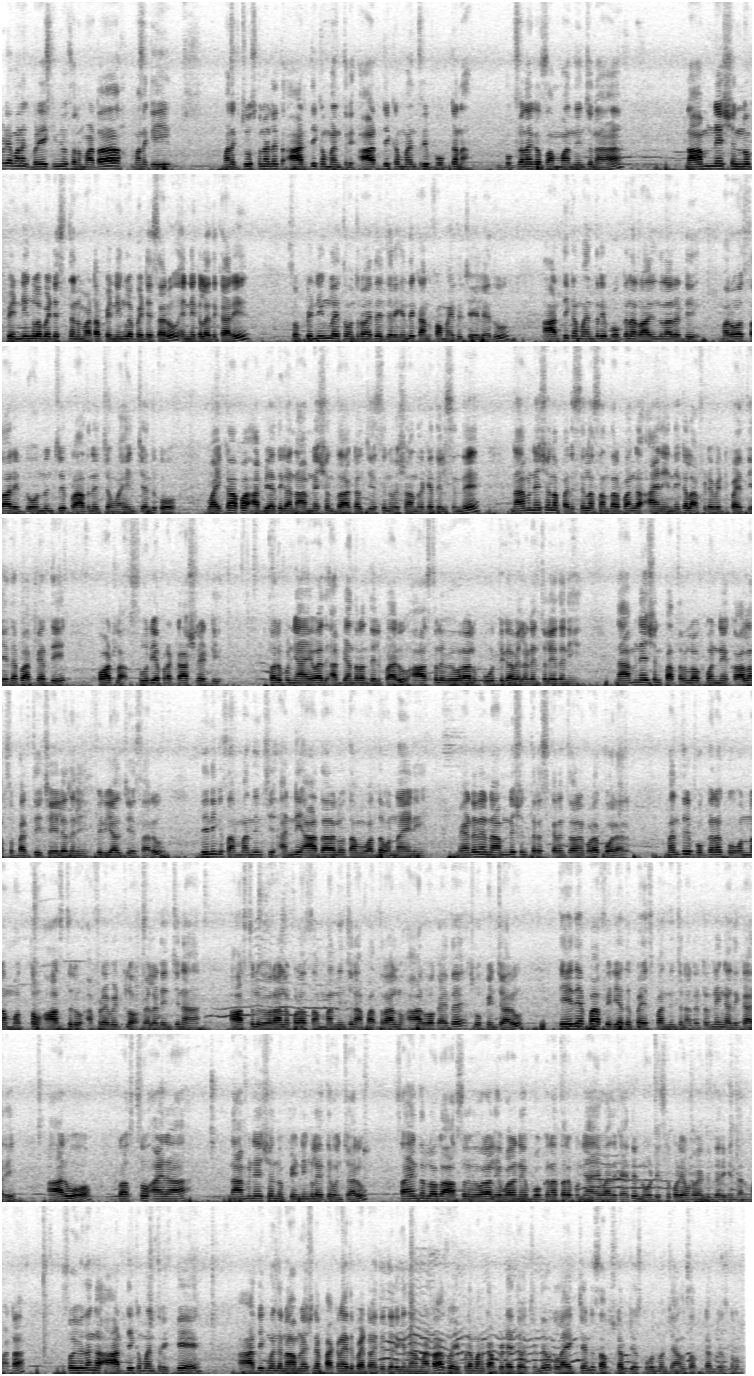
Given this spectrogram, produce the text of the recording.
ఇప్పుడే మనకి breaking news అనమాట మనకి మనకి చూసుకున్నట్లయితే ఆర్థిక మంత్రి ఆర్థిక మంత్రి బొగ్గన బొగ్గనకు సంబంధించిన నామినేషన్ను పెండింగ్లో పెట్టేసింది అనమాట పెండింగ్లో పెట్టేశారు ఎన్నికల అధికారి. సో పెండింగ్లో అయితే ఉంచడం అయితే జరిగింది. కన్ఫర్మ్ అయితే చేయలేదు. ఆర్థిక మంత్రి బొగ్గన రాజేంద్రారెడ్డి మరోసారి డోన్ నుంచి ప్రాతినిధ్యం వహించేందుకు వైకాపా అభ్యర్థిగా నామినేషన్ దాఖలు చేసిన విషయం అందరికీ తెలిసిందే. నామినేషన్ల పరిశీలన సందర్భంగా ఆయన ఎన్నికల అఫిడవిట్పై తేదప అభ్యర్థి కోట్ల సూర్యప్రకాష్ రెడ్డి తరపు న్యాయవాది అభ్యంతరం తెలిపారు. ఆస్తుల వివరాలు పూర్తిగా వెల్లడించలేదని నామినేషన్ పత్రంలో కొన్ని కాలమ్స్ భర్తీ చేయలేదని ఫిర్యాదు చేశారు. దీనికి సంబంధించి అన్ని ఆధారాలు తమ వద్ద ఉన్నాయని వెంటనే నామినేషన్ తిరస్కరించాలని కూడా కోరారు. మంత్రి బుగ్గనకు ఉన్న మొత్తం ఆస్తులు అఫిడవిట్లో వెల్లడించిన ఆస్తుల వివరాలను కూడా సంబంధించిన పత్రాలను ఆర్ఓకి అయితే చూపించారు. తేదేపా ఫిర్యాదుపై స్పందించిన రిటర్నింగ్ అధికారి ఆర్ఓ ప్రస్తుతం ఆయన నామినేషన్ పెండింగ్లో అయితే ఉంచారు. సాయంత్రంలోగా ఆస్తుల వివరాలు ఇవ్వాలని బొగ్గన తరపు న్యాయవాదికి అయితే నోటీసులు కూడా ఇవ్వడం అయితే జరిగిందనమాట సో ఈ విధంగా ఆర్థిక మంత్రికి ఆర్థిక మంత్రి నామినేషన్ పక్కన అయితే పెట్టడం అయితే జరిగిందనమాట సో ఇప్పుడే మనకు అప్డేట్ అయితే వచ్చింది. ఒక లైక్ చేయండి సబ్స్క్రైబ్ చేసుకోవద్దు. మన ఛానల్ సబ్స్క్రైబ్ చేసుకోవడం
